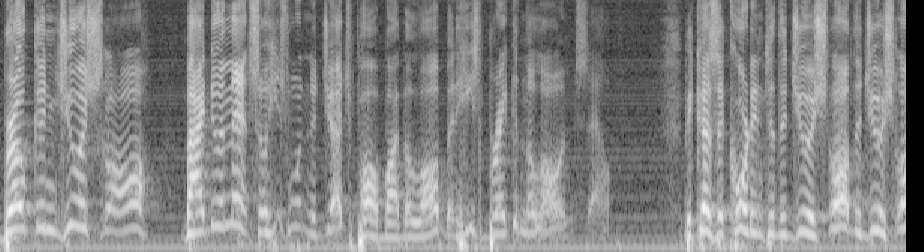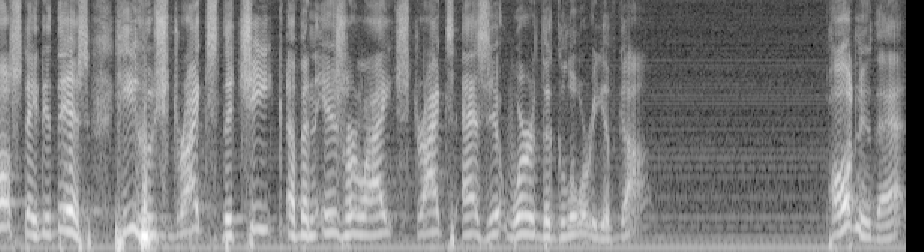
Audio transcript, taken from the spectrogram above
broken Jewish law by doing that. So he's wanting to judge Paul by the law, but he's breaking the law himself. Because according to the Jewish law, the Jewish law stated this He who strikes the cheek of an Israelite strikes as it were the glory of God. Paul knew that.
